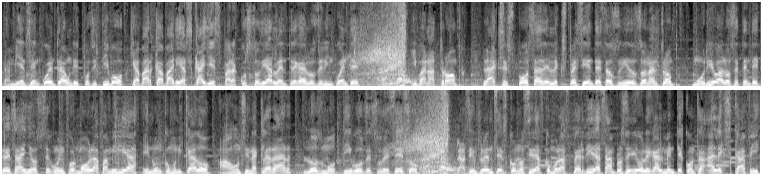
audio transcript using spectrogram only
También se encuentra un dispositivo que abarca varias calles para custodiar la entrega de los delincuentes. Ivana Trump, la ex esposa del expresidente de Estados Unidos Donald Trump, murió a los 73 años, según informó la familia en un comunicado, aún sin aclarar los motivos de su deceso. Las influencers conocidas como las perdidas han procedido legalmente contra Alex Caffey,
